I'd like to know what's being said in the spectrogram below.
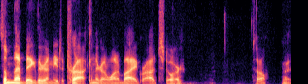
something that big, they're going to need a truck and they're going to want to buy a garage door. So, Right.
